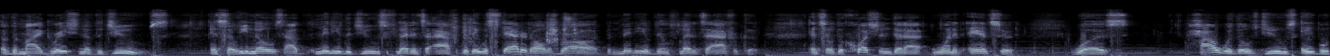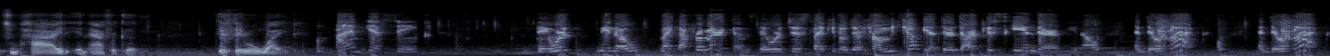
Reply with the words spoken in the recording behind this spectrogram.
of the migration of the Jews. And so he knows how many of the Jews fled into Africa. They were scattered all abroad, but many of them fled into Africa. And so the question that I wanted answered was, how were those Jews able to hide in Africa if they were white? I'm guessing they were, you know, like Afro Americans. They were just like, you know, they're from Ethiopia. They're darker skin. They're, you know, and they were black. And they were black.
